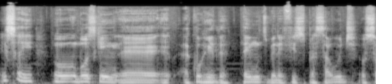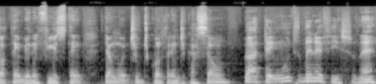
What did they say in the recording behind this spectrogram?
Isso aí. O, Bosquim, é, a corrida tem muitos benefícios para a saúde ou só tem benefícios? Tem, tem algum tipo de contraindicação? Ah, tem muitos benefícios, né?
